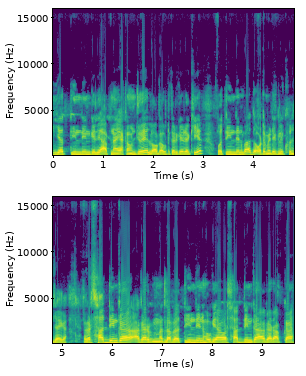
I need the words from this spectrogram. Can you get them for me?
या तीन दिन के लिए अपना अकाउंट जो है लॉग आउट करके रखिए, और तीन दिन बाद ऑटोमेटिकली खुल जाएगा। अगर सात दिन का, अगर मतलब तीन दिन हो गया और सात दिन का अगर आपका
